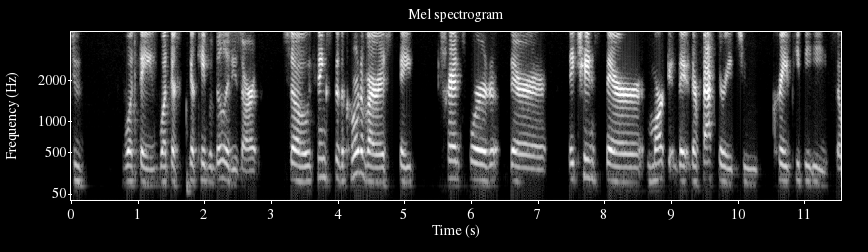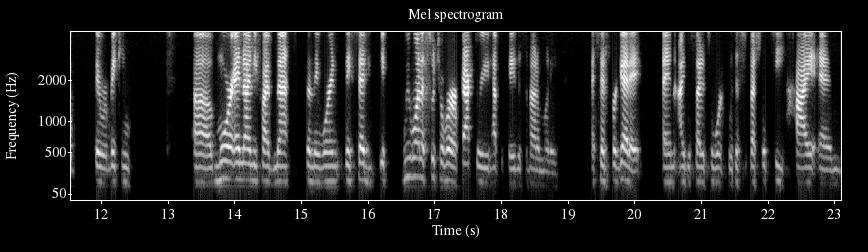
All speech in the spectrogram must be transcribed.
do what they what their their capabilities are so thanks to the coronavirus, they transferred their they changed their market their, their factory to create PPE. So they were making uh, more N95 masks than they weren't. They said if we want to switch over our factory, you'd have to pay this amount of money. I said forget it, and I decided to work with a specialty high end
